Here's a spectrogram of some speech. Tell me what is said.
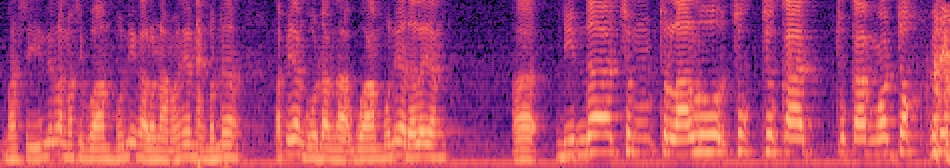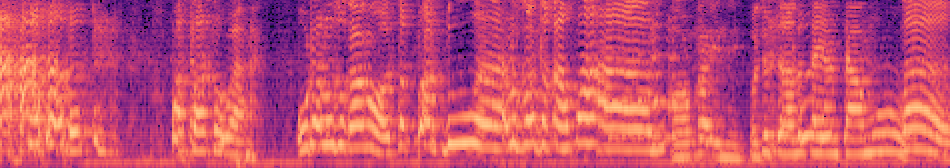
masih inilah masih gua ampuni kalau namanya emang bener tapi yang gua udah nggak gua ampuni adalah yang eh, Dinda cem, celalu cuk cuka cuka ngocok part satu udah lu suka ngocok part 2 lu ngocok apaan Kalau enggak ini. Ucup selalu sayang camu. nah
